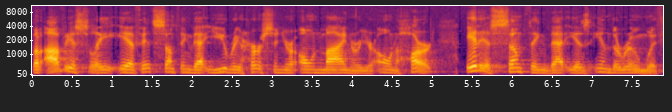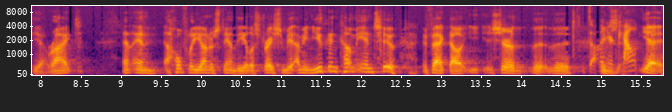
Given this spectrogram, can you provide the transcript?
but obviously, if it's something that you rehearse in your own mind or your own heart, it is something that is in the room with you, right? And, and hopefully you understand the illustration. I mean, you can come into, in fact, I'll share the. the it's on your count. Yeah,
